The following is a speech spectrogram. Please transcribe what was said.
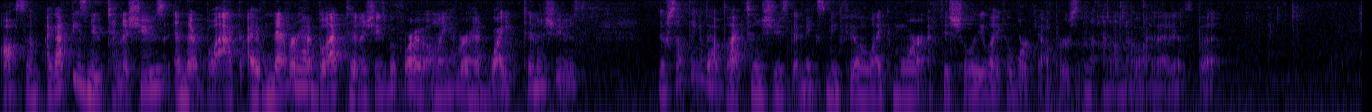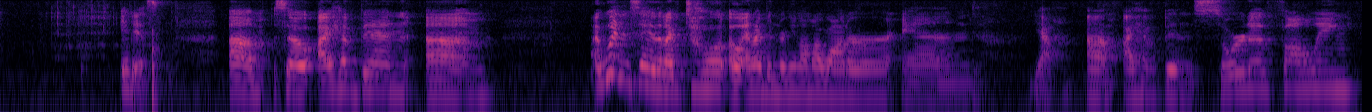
awesome. I got these new tennis shoes and they're black. I've never had black tennis shoes before. I've only ever had white tennis shoes. There's something about black tennis shoes that makes me feel like more officially like a workout person. I don't know why that is, but it is. Um, so I have been, um, I wouldn't say that I've told, oh, and I've been drinking all my water and yeah, um, I have been sort of following,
